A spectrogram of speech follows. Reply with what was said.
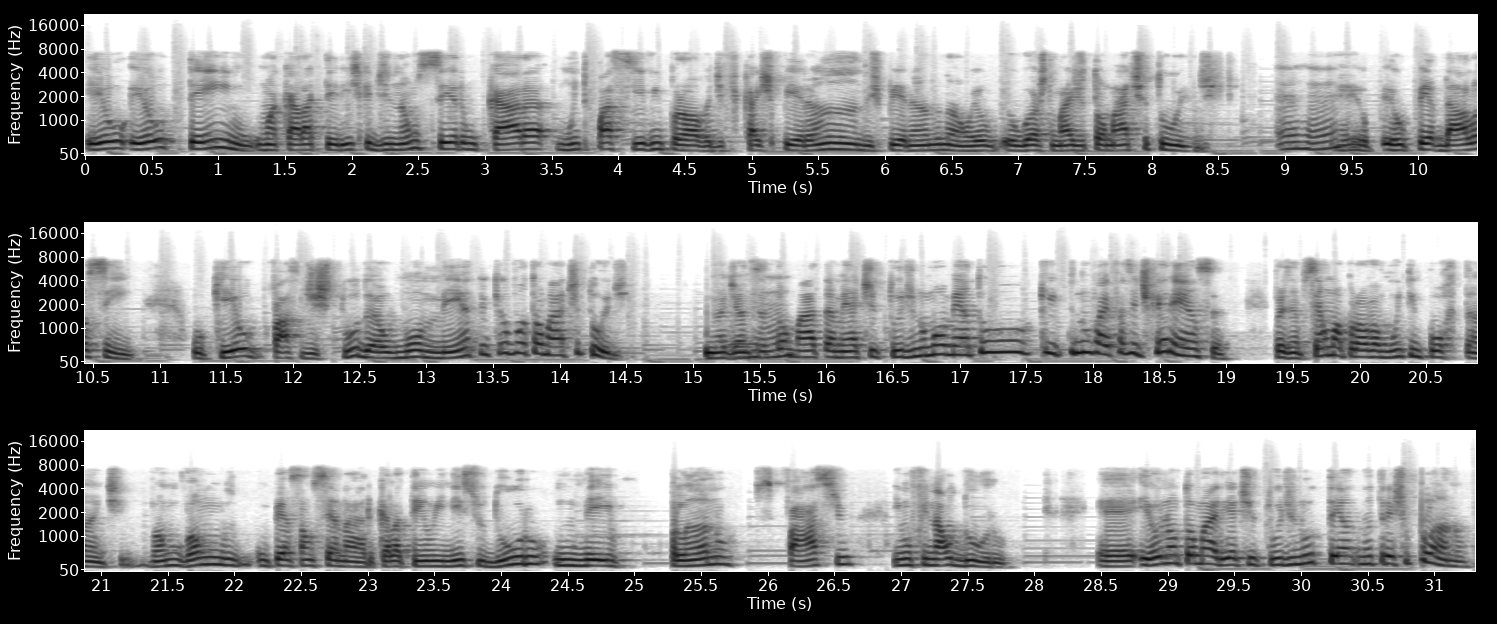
Eu, eu tenho uma característica de não ser um cara muito passivo em prova, de ficar esperando, esperando, não. Eu, eu gosto mais de tomar atitude. Uhum. Eu, eu pedalo assim. O que eu faço de estudo é o momento em que eu vou tomar atitude. Não adianta uhum. você tomar também atitude no momento que não vai fazer diferença. Por exemplo, se é uma prova muito importante, vamos, vamos pensar um cenário que ela tem um início duro, um meio plano, fácil e um final duro. É, eu não tomaria atitude no, te, no trecho plano.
